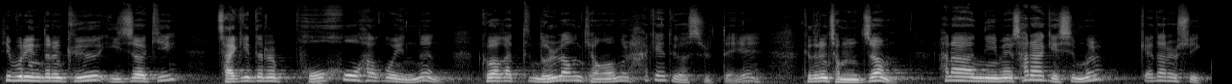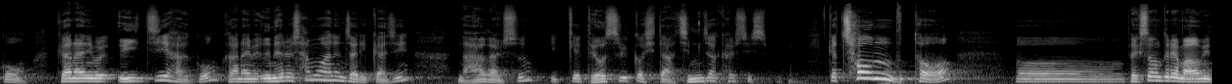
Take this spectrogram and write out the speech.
히브리인들은 그 이적이 자기들을 보호하고 있는 그와 같은 놀라운 경험을 하게 되었을 때에 그들은 점점 하나님의 살아계심을 깨달을 수 있고 그 하나님을 의지하고 그 하나님의 은혜를 사모하는 자리까지 나아갈 수 있게 되었을 것이다 짐작할 수 있습니다. 그러니까 처음부터 어, 백성들의 마음이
